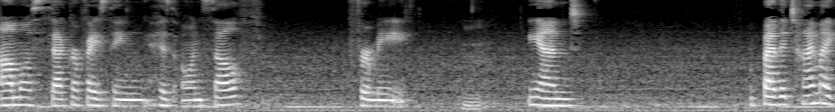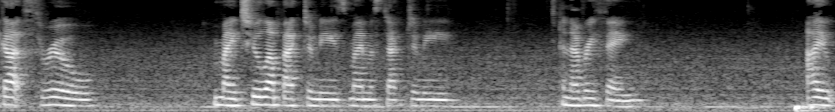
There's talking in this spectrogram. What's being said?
almost sacrificing his own self for me. Hmm. And by the time I got through my two lumpectomies, my mastectomy, and everything, I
